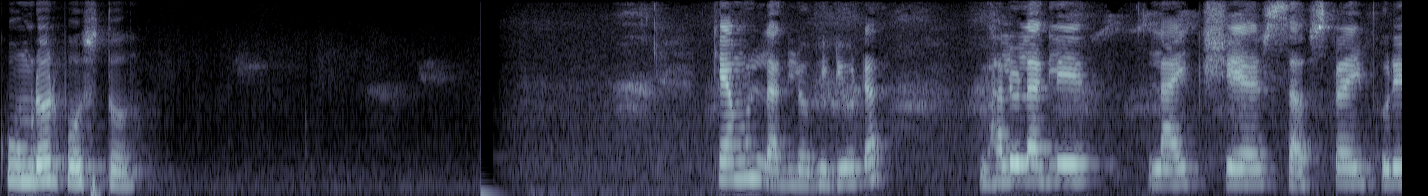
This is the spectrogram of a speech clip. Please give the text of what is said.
কুমড়োর পোস্ত। কেমন লাগল ভিডিওটা? ভালো লাগলে লাইক শেয়ার সাবস্ক্রাইব করে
